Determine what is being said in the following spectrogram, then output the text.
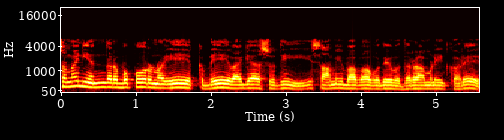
સમયની અંદર બપોરનો એક બે વાગ્યા સુધી સ્વામી બાબા બધે વધારામણી કરે.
